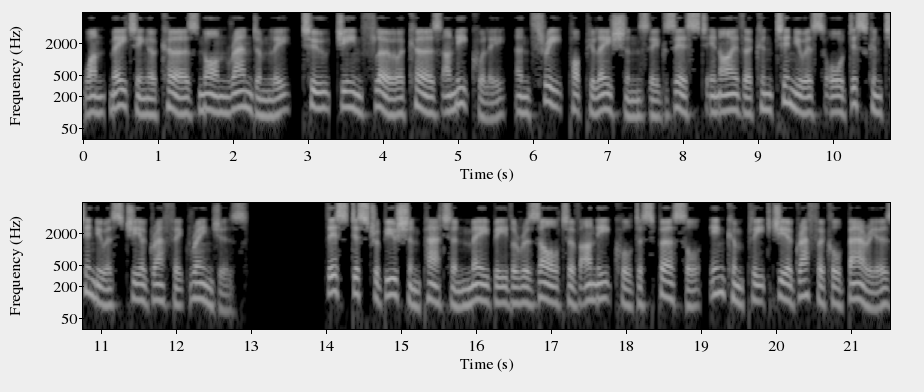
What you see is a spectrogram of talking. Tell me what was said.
1 mating occurs non-randomly, 2 gene flow occurs unequally, and 3 populations exist in either continuous or discontinuous geographic ranges. This distribution pattern may be the result of unequal dispersal, incomplete geographical barriers,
